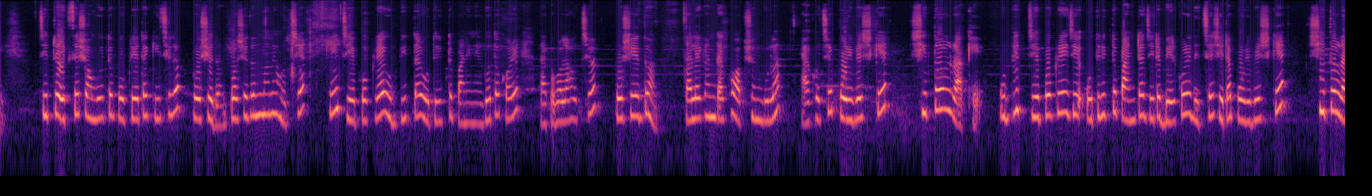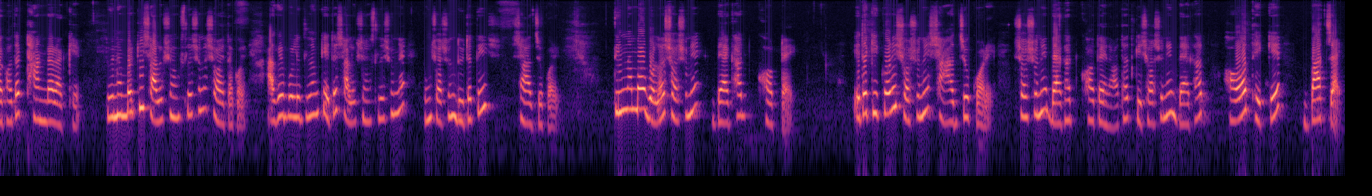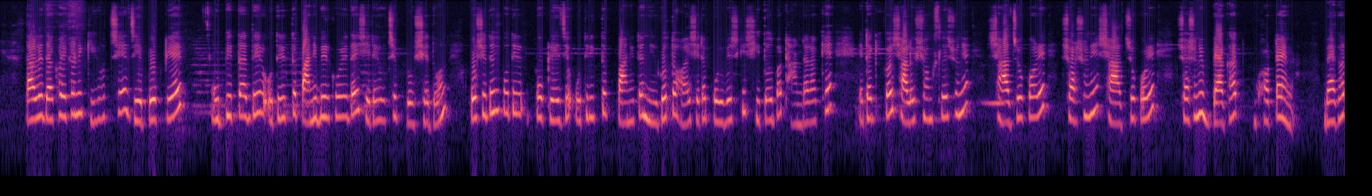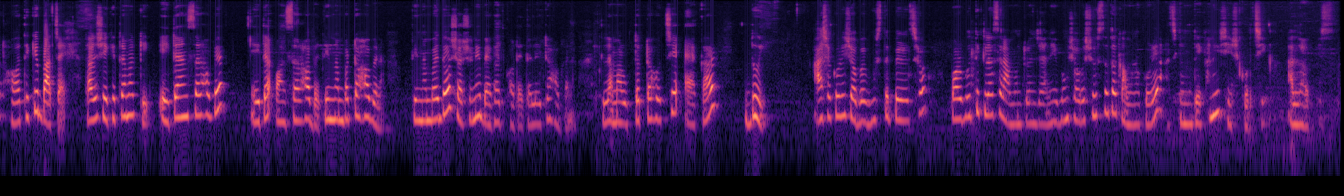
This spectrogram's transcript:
চিত্র এক্সের সংগঠিত প্রক্রিয়াটা কি ছিল? প্রসেদন প্রসেদন মানে হচ্ছে কি? যে প্রক্রিয়ায় উদ্ভিদ তার অতিরিক্ত পানি নির্গত করে, তাকে বলা হচ্ছে প্রসেদন তাহলে এখানে দেখো অপশনগুলো। এক হচ্ছে পরিবেশকে শীতল রাখে। উদ্ভিদ যে প্রক্রিয়ায় যে অতিরিক্ত পানিটা যেটা বের করে দিচ্ছে, সেটা পরিবেশকে শীতল রাখে, অর্থাৎ ঠান্ডা রাখে। দুই নম্বর কি? সালোক সংশ্লেষণে সহায়তা করে। আগে বলে দিলাম কি, এটা সালোক সংশ্লেষণে এবং শ্বসন দুইটাতেই সাহায্য করে। তিন নম্বর বলা, শ্বসনে ব্যাঘাত ঘটায়। এটা কি করে? শ্বসনে সাহায্য করে। শ্বসনে ব্যাঘাত ঘটায় না। অর্থাৎ কি? শ্বসনে ব্যাঘাত হওয়া থেকে বাঁচায়। তাহলে দেখো এখানে কি হচ্ছে? যে প্রক্রিয়ায় উদ্ভিদ তাদের অতিরিক্ত পানি বের করে দেয়, সেটাই হচ্ছে প্রসেদন প্রসেদন প্রক্রিয়ায় যে অতিরিক্ত পানিটা নির্গত হয়, সেটা পরিবেশকে শীতল বা ঠান্ডা রাখে। এটা কী করে? সালোক সংশ্লেষণে সাহায্য করে, শ্বসনে সাহায্য করে। শ্বসনে ব্যাঘাত ঘটায় না, ব্যাঘাত হওয়া থেকে বাঁচায়। তাহলে সেক্ষেত্রে আমার কি? এইটা অ্যান্সার হবে, এইটা আনসার হবে, তিন নম্বরটা হবে না। তিন নাম্বার দেওয়া শ্বসনে ব্যাঘাত ঘটায়, তাহলে এটা হবে না। তাহলে আমার উত্তরটা হচ্ছে এক আর দুই। আশা করি সবাই বুঝতে পেরেছ। পরবর্তী ক্লাসের আমন্ত্রণ জানিয়ে এবং সবার সুস্থতা কামনা করে আজকের মতো এখানেই শেষ করছি। আল্লাহ হাফিজ।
